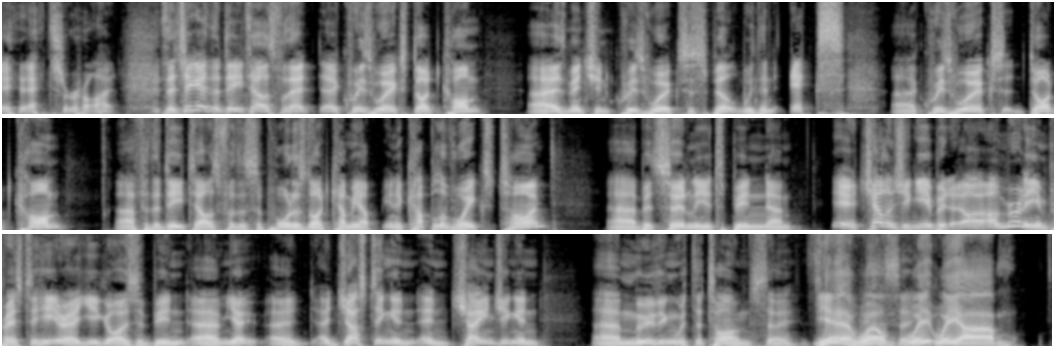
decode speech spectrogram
that's right. So check out the details for that, uh, quizworx.com. Uh, as mentioned, Quizworx is spelt with an X. Uh, quizworx.com uh, for the details for the supporters not coming up in a couple of weeks' time. Uh, but certainly it's been um, yeah, a challenging year. But I, I'm really impressed to hear how you guys have been um, you know, uh, adjusting and, and changing and uh, moving with the times. So Yeah, well, we we are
